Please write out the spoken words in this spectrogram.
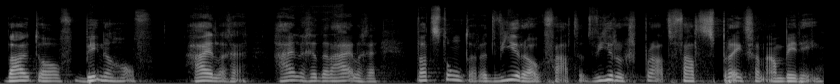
Buitenhof, binnenhof. Heilige. Heilige der heiligen. Wat stond er? Het wierookvat. Het wierookvat spreekt van aanbidding.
